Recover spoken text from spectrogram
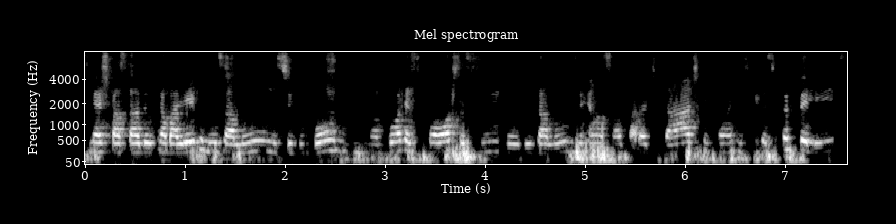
No mês passado eu trabalhei com meus alunos, tive um bom, uma boa resposta assim, do, dos alunos em relação ao paradidático, então a gente fica super feliz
